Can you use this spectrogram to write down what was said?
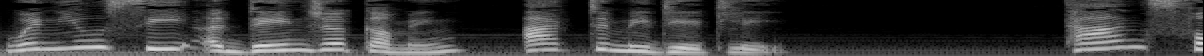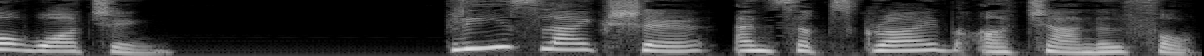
When you see a danger coming, act immediately. Thanks for watching. Please like, share and subscribe our channel for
